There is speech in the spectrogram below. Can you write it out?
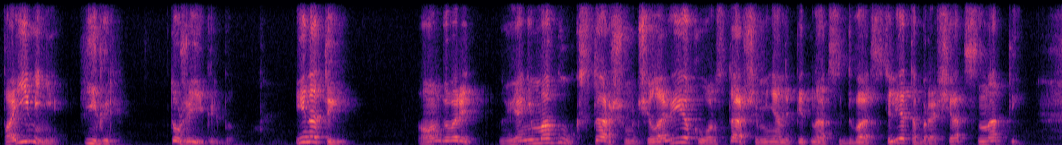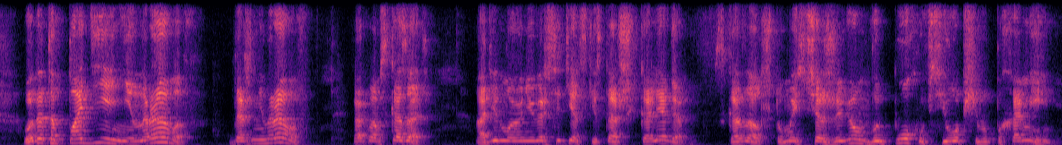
по имени Игорь, тоже Игорь был, и на ты. А он говорит, но я не могу к старшему человеку, он старше меня на 15-20 лет, обращаться на «ты». Вот это падение нравов, даже не нравов, как вам сказать, один мой университетский старший коллега сказал, что мы сейчас живем в эпоху всеобщего похамения.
